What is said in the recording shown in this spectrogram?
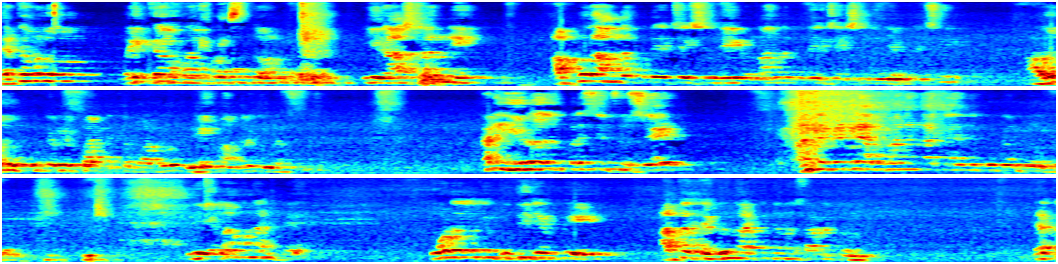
గతంలో వైకాపా ప్రభుత్వం ఈ రాష్ట్రాన్ని అప్పుల ఆంధ్రప్రదేశ్ చేసింది రుణాంధ్రప్రదేశ్ చేసింది అని చెప్పేసి ఆ రోజు కూటమి పార్టీతో పాటు మేము అందరం విమర్శించాం. కానీ ఈ రోజు పరిస్థితి చూస్తే అంతకంటే అధ్వానంగా సాగింది కుటుంబ ప్రభుత్వం. ఇది ఎలా ఉందంటే కోడలికి బుద్ధి చెప్పి అత్త తెడ్డు నాటిందన్న సామెత ఉంది. గత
